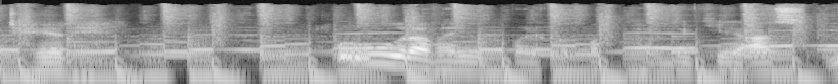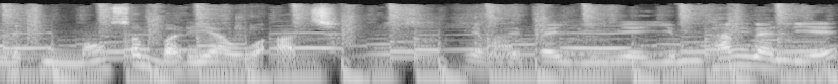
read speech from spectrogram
ढेर है। पूरा भाई ऊपर का पत्थर, देखिए आज लेकिन मौसम बढ़िया हुआ आज। ये भाई पहली ये युमथांग वैली है,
